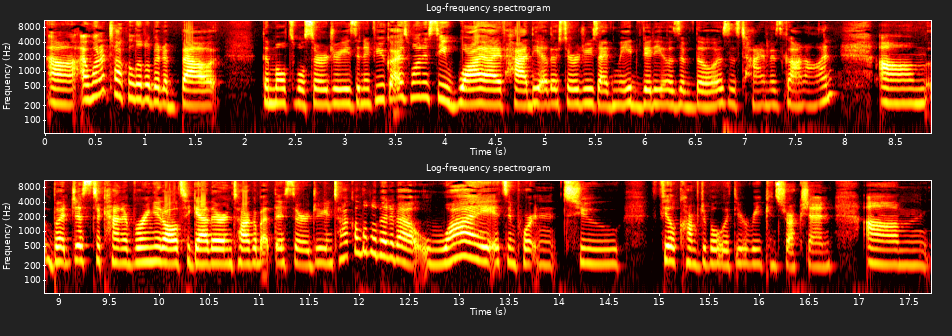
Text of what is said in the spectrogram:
uh, I want to talk a little bit about the multiple surgeries. And if you guys want to see why I've had the other surgeries, I've made videos of those as time has gone on. Um, but just to kind of bring it all together and talk about this surgery and talk a little bit about why it's important to feel comfortable with your reconstruction. Um,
